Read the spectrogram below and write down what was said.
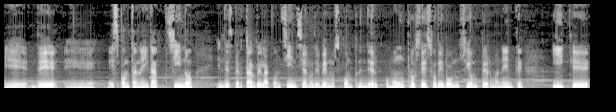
de espontaneidad, sino el despertar de la conciencia lo debemos comprender como un proceso de evolución permanente y que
